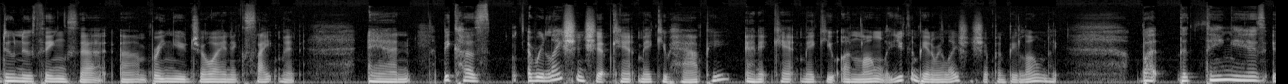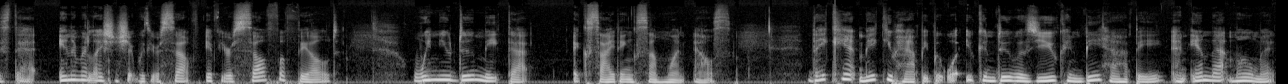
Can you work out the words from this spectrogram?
do new things that um, bring you joy and excitement. And because a relationship can't make you happy and it can't make you unlonely. You can be in a relationship and be lonely. But the thing is, is that in a relationship with yourself, if you're self fulfilled, when you do meet that exciting someone else, they can't make you happy, but what you can do is you can be happy, and in that moment,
